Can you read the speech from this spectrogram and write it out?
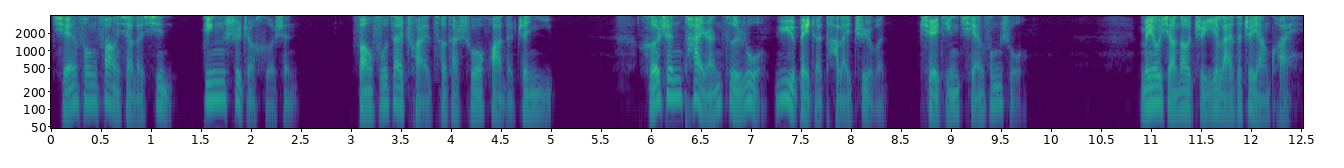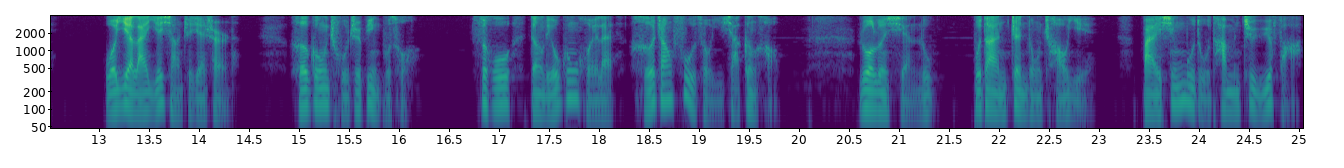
钱锋放下了信，盯视着和珅，仿佛在揣测他说话的真意。和珅泰然自若，预备着他来质问。却听钱锋说：“没有想到旨意来得这样快，我夜来也想这件事儿呢。何公处置并不错，似乎等刘公回来，合章复奏一下更好。若论显露，不但震动朝野，百姓目睹他们治于法。”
